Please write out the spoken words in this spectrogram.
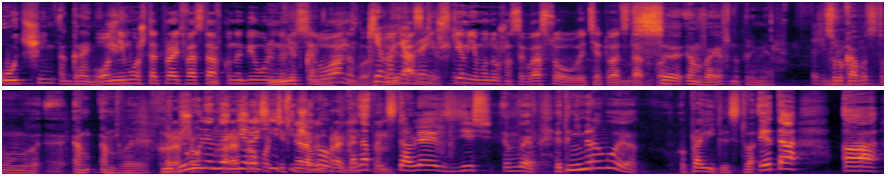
очень ограничены. Он не может отправить в отставку Набиулину или Силуанову? Кем они а с, с кем ему нужно согласовывать эту отставку? С МВФ, например. С руководством МВ, МВФ. Хорошо, Набиулина хорошо, не российский не чиновник, она представляет здесь МВФ. Это не мировое правительство, это а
